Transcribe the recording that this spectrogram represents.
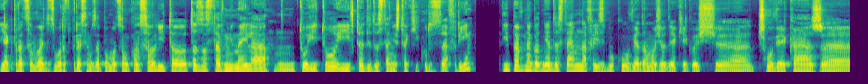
jak pracować z WordPressem za pomocą konsoli, to, to zostaw mi maila mm, tu i tu i wtedy dostaniesz taki kurs za free. I pewnego dnia dostałem na Facebooku wiadomość od jakiegoś e, człowieka, że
